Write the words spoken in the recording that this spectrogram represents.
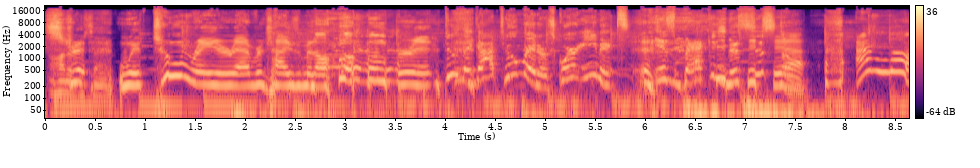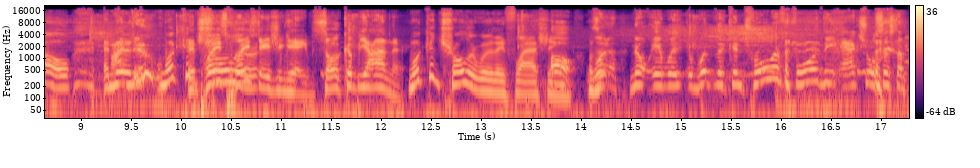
Stri- 100%. with Tomb Raider advertisement all over it. Dude, they got Tomb Raider. Square Enix is backing this system. Yeah, I don't know. And I then do. What It plays controller? PlayStation games, so it could be on there. What controller were they flashing? Oh, Was what, it- no! It was it, was- the controller for the actual system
